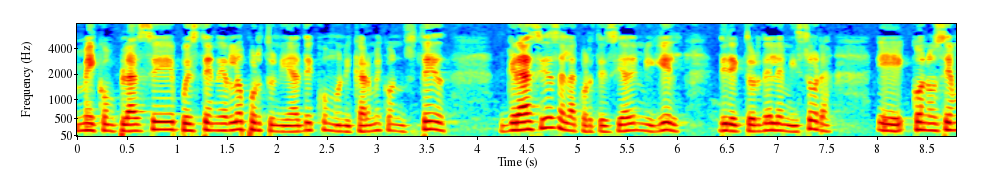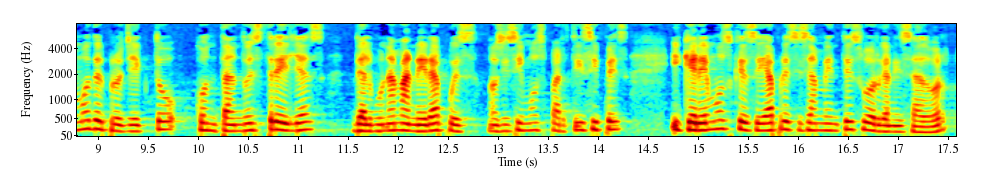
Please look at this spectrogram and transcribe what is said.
Me complace pues tener la oportunidad de comunicarme con usted. Gracias a la cortesía de Miguel, director de la emisora. Eh, conocemos del proyecto Contando Estrellas, de alguna manera pues nos hicimos partícipes y queremos que sea precisamente su organizador,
